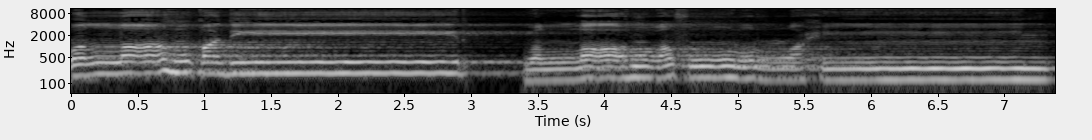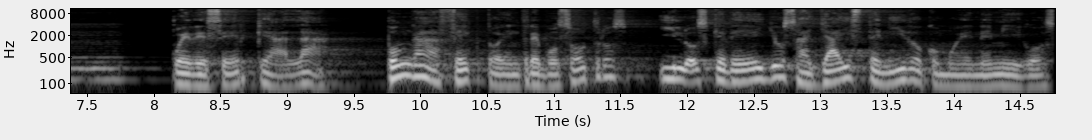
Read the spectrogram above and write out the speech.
والله قدير والله غفور رحيم Puede ser que Alá ponga afecto entre vosotros y los que de ellos hayáis tenido como enemigos.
